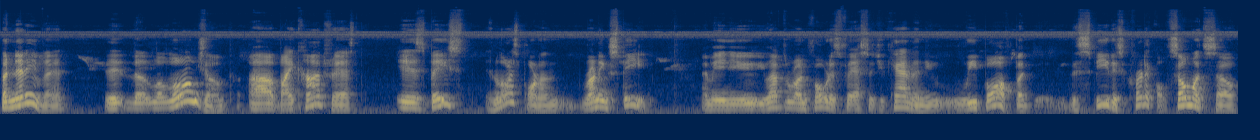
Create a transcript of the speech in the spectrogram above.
But in any event, the, the, the long jump, uh, by contrast, is based in large part on running speed. I mean, you, you have to run forward as fast as you can, and you leap off, but the speed is critical. So much so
